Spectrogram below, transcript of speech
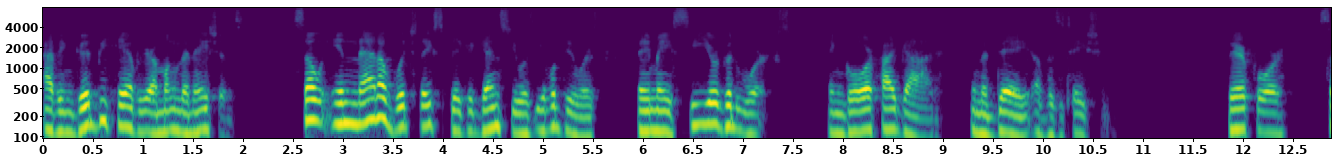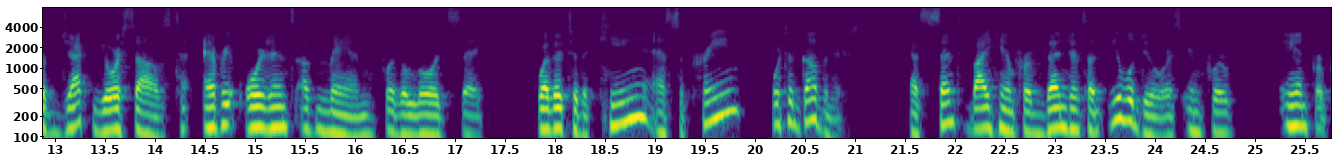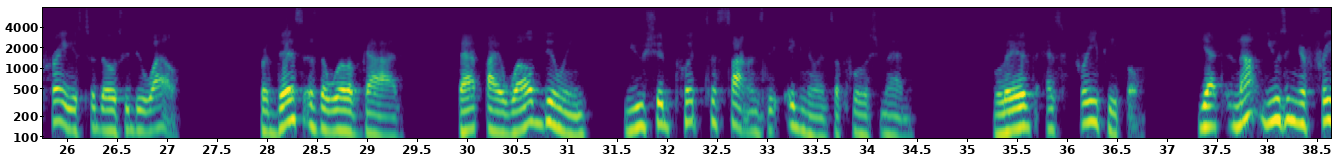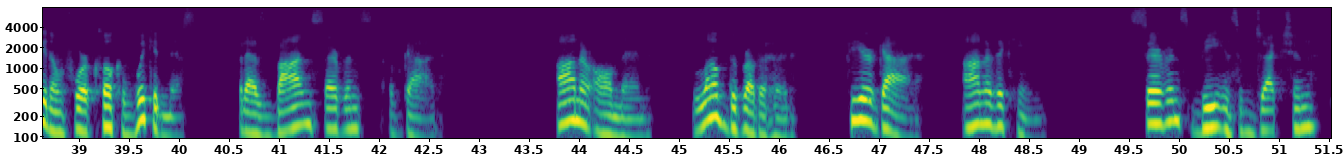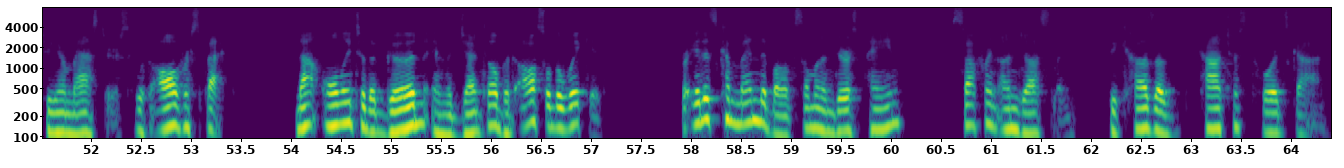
having good behavior among the nations so in that of which they speak against you as evildoers, they may see your good works and glorify God in the day of visitation. Therefore, subject yourselves to every ordinance of man for the Lord's sake, whether to the king as supreme or to governors, as sent by him for vengeance on evildoers and for and for praise to those who do well. For this is the will of God, that by well doing you should put to silence the ignorance of foolish men. Live as free people, yet not using your freedom for a cloak of wickedness, but as bond servants of God. Honor all men, love the brotherhood, fear God, honor the king. Servants, be in subjection to your masters with all respect, not only to the good and the gentle, but also the wicked. For it is commendable if someone endures pain suffering unjustly, because of conscience towards God.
